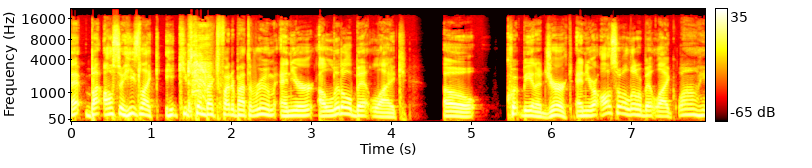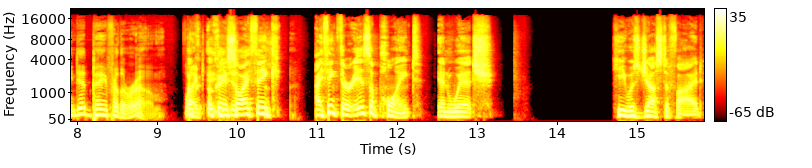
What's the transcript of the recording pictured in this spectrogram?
Eh, but also he's like he keeps coming back to fight about the room and you're a little bit like, "Oh, quit being a jerk." And you're also a little bit like, "Well, he did pay for the room." Like Okay, okay so I think I think there is a point in which he was justified.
